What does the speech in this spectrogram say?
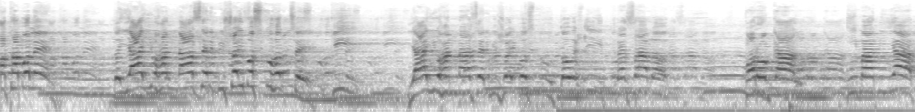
কথা বলেন তো ইয়া ইউহান নাসের বিষয়বস্তু হচ্ছে কি? ইয়া ইউহান নাসের বিষয়বস্তু তৌহিদ, রিসালাত, পরকাল, ইমানিয়াত,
